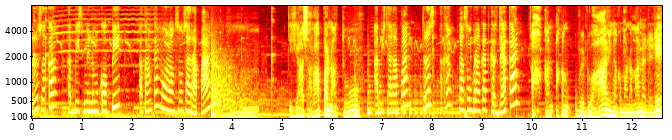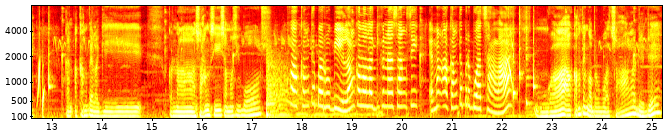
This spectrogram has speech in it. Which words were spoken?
Terus Akang habis minum kopi, Akang teh mau langsung sarapan. Hmm, iya sarapan atuh. Habis sarapan, terus Akang langsung berangkat kerja kan? Ah kan Akang udah dua hari nggak ke mana-mana deh Kan Akang teh lagi kena sanksi sama si bos. Kok Akang teh baru bilang kalau lagi kena sanksi. Emang Akang teh berbuat salah? Enggak, Akang teh nggak berbuat salah dede.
